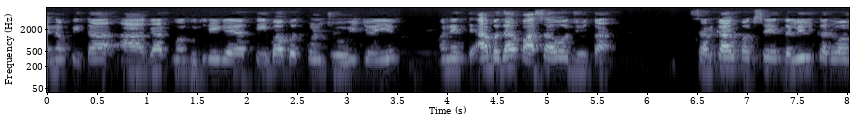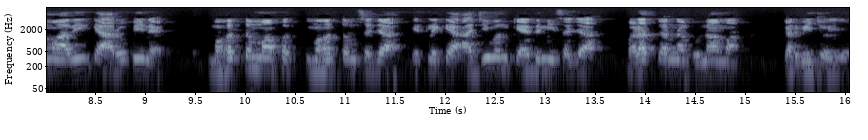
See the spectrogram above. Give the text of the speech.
એના પિતા આ આઘાતમાં ગુજરી ગયા, તે બાબત પણ જોવી જોઈએ. અને આ બધા પાસાઓ જોતા સરકાર પક્ષે દલીલ કરવામાં આવી કે આરોપીને મહત્તમમાં મહત્તમ સજા એટલે કે આજીવન કેદની સજા બળાત્કારના ગુનામાં કરવી જોઈએ.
